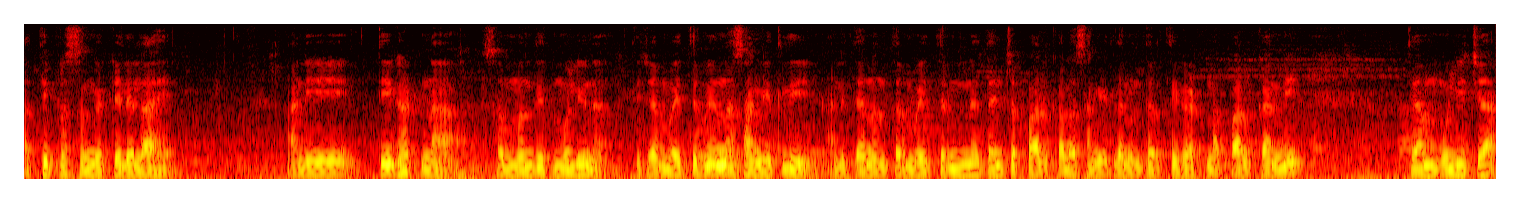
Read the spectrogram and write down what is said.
अतिप्रसंग केलेला आहे. आणि ती घटना संबंधित मुलीनं तिच्या मैत्रिणींना सांगितली आणि त्यानंतर मैत्रिणीनं त्यांच्या पालकाला सांगितल्यानंतर ती घटना पालकांनी त्या मुलीच्या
